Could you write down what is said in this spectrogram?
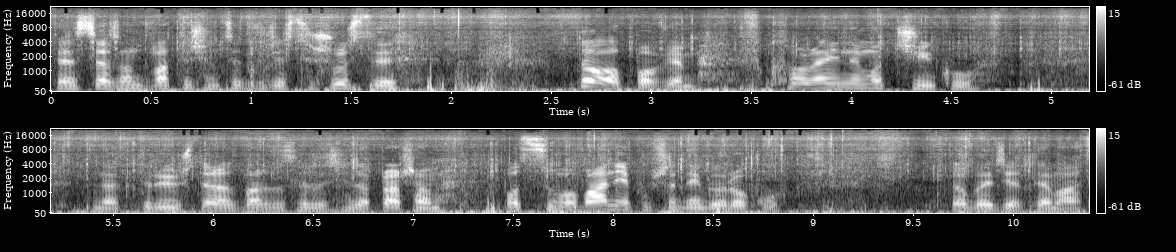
ten sezon 2026, to opowiem w kolejnym odcinku, na który już teraz bardzo serdecznie zapraszam. Podsumowanie poprzedniego roku to będzie temat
